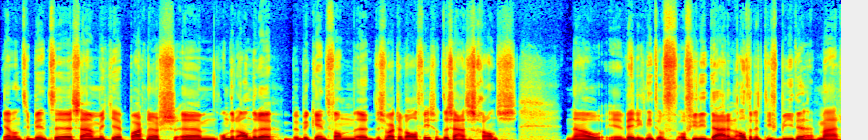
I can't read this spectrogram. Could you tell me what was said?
Ja, want je bent uh, samen met je partners um, onder andere bekend van uh, de Zwarte Walvis op de Zaanse Schans. Nou, eh, weet ik niet of, of jullie daar een alternatief bieden, maar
